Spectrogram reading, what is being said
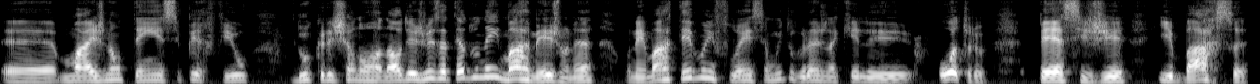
é, mas não tem esse perfil do Cristiano Ronaldo e às vezes até do Neymar mesmo, né? O Neymar teve uma influência muito grande naquele outro PSG e Barça,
